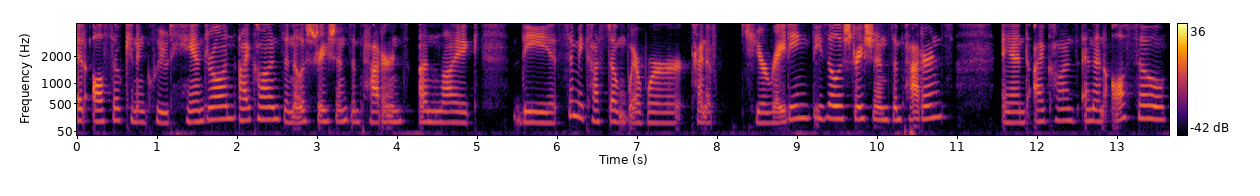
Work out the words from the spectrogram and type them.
It also can include hand drawn icons and illustrations and patterns, unlike the semi custom, where we're kind of curating these illustrations and patterns and icons, and then also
